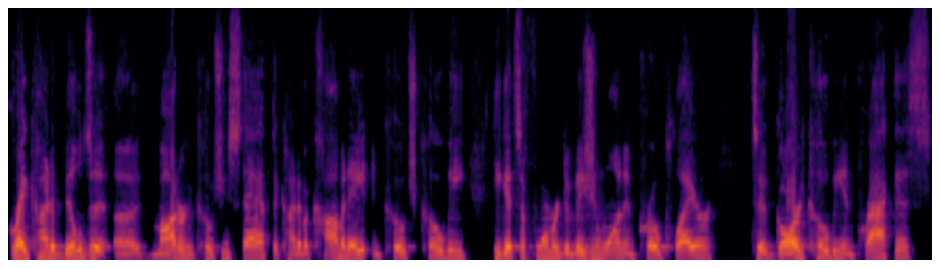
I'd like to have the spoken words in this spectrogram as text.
Gregg kind of builds a, a, modern coaching staff to kind of accommodate and coach Kobe. He gets a former Division One and pro player to guard Kobe in practice.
